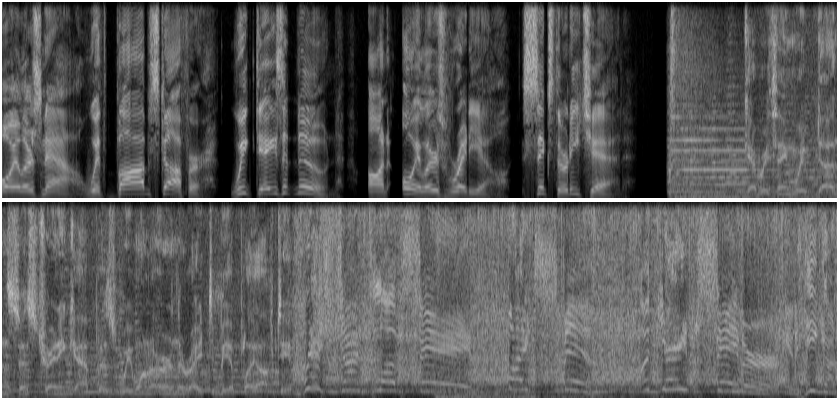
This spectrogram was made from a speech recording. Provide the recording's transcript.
Oilers Now with Bob Stauffer. Weekdays at noon on Oilers Radio, 630 CHED. Everything we've done since training camp is we want to earn the right to be a playoff team. Wrist shot glove save! Mike Smith, a game saver! And he got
